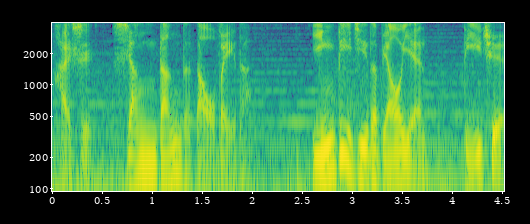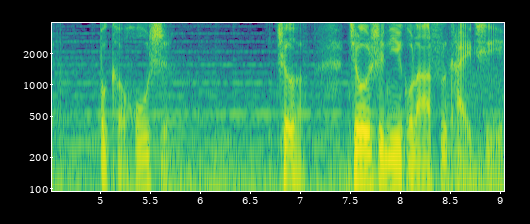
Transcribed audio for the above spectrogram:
还是相当的到位的，影帝级的表演的确不可忽视。这就是尼古拉斯凯奇，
